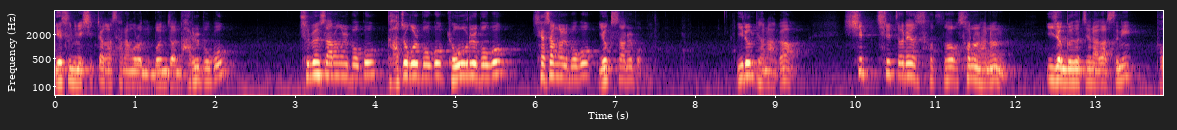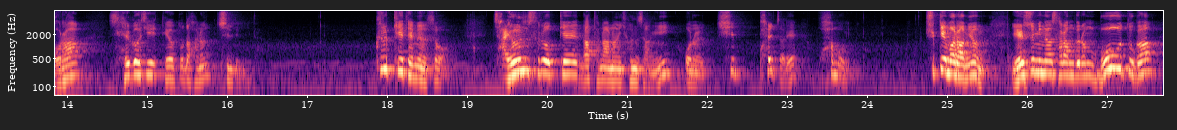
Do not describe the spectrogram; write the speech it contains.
예수님의 십자가 사랑으로 먼저 나를 보고 주변 사람을 보고 가족을 보고 교우를 보고 세상을 보고 역사를 봅니다. 이런 변화가 17절에서 선언하는 이전 것은 지나갔으니 보라 새 것이 되었도다 하는 진리입니다. 그렇게 되면서 자연스럽게 나타나는 현상이 오늘 18절의 화목입니다. 쉽게 말하면 예수 믿는 사람들은 모두가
